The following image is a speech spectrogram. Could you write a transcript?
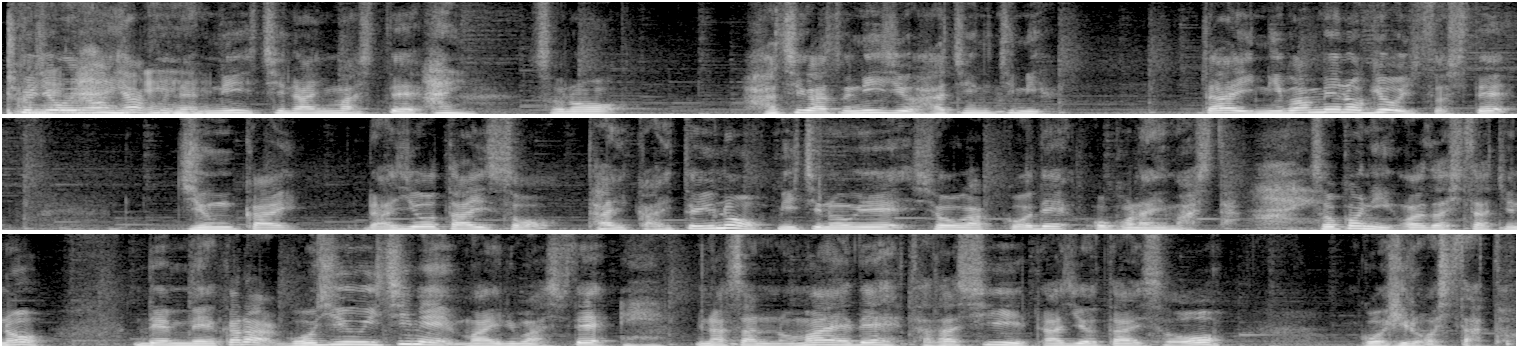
築城400年にちなみまして、はい、その8月28日に第2番目の行事として巡回ラジオ体操大会というのを道の上小学校で行いました、はい、そこに私たちの連盟から51名参りまして、ええ、皆さんの前で正しいラジオ体操をご披露したと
